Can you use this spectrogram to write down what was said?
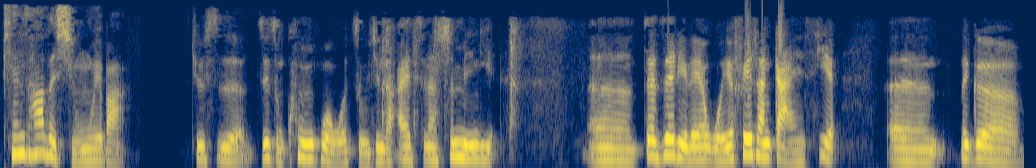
偏差的行为吧，就是这种困惑，我走进了爱自然生命力。嗯，在这里呢，我也非常感谢，嗯，那个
